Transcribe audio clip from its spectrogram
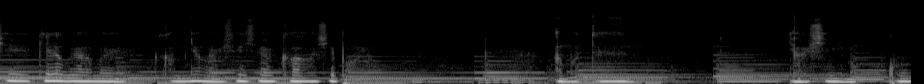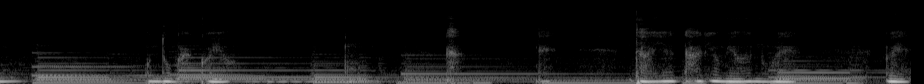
17kg을 감량할 수 있을까 싶어요. 아무튼 열심히 먹고 운동할 거예요. 어. 네, 다이어트 하려면 왜, 왜,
